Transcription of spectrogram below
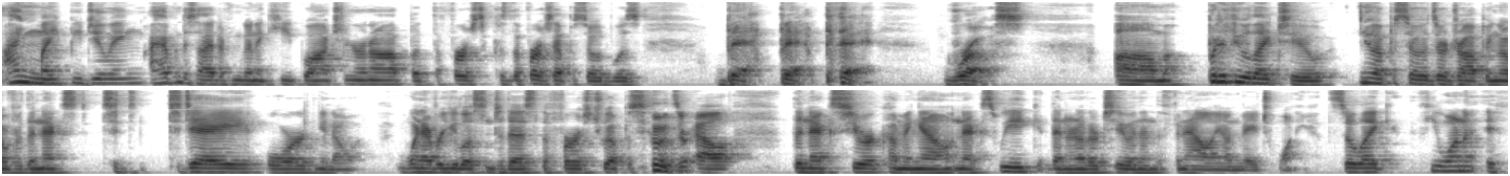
I might be doing, I haven't decided if I'm going to keep watching or not. But the first because the first episode was bleh, bleh, bleh, gross. Um, but if you would like to, new episodes are dropping over the next t- today or you know whenever you listen to this. The first two episodes are out. The next two are coming out next week. Then another two, and then the finale on May 20th. So like, if you want to, if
